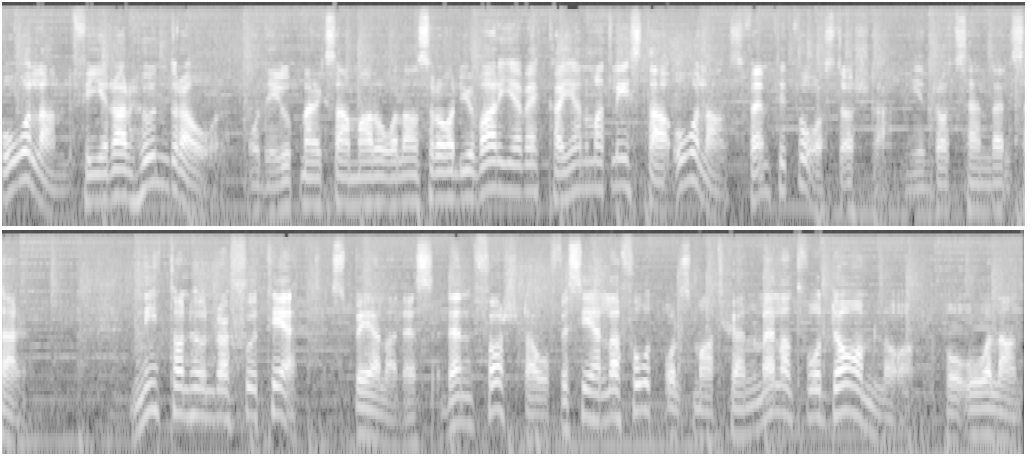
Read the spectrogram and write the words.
Åland firar 100 år och det uppmärksammar Ålands Radio varje vecka genom att lista Ålands 52 största idrottshändelser. 1971 spelades den första officiella fotbollsmatchen mellan två damlag på Åland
